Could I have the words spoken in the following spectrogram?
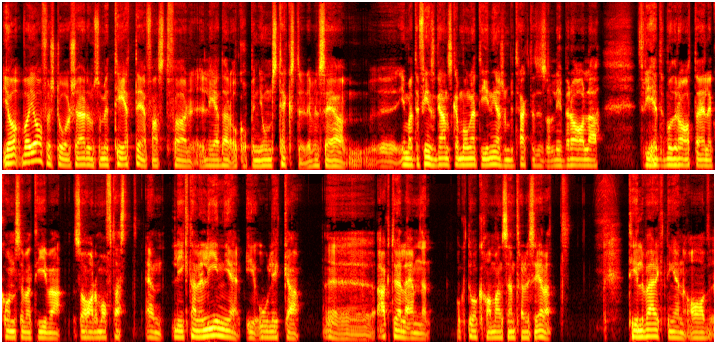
ja, vad jag förstår så är de som ett TT fast för ledar och opinionstexter. Det vill säga, eh, i och med att det finns ganska många tidningar som betraktar sig som liberala, frihetligt moderata eller konservativa, så har de oftast en liknande linje i olika eh, aktuella ämnen. Och då har man centraliserat tillverkningen av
